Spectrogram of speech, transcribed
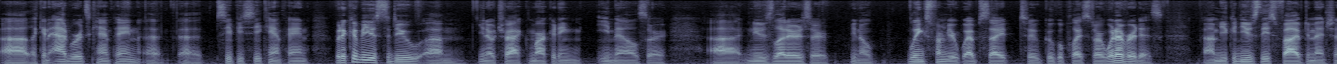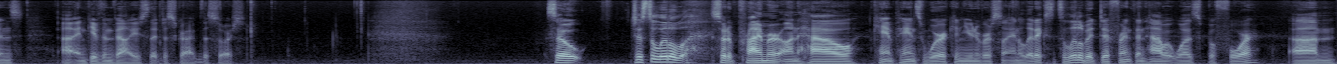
uh, like an AdWords campaign, a, a, CPC campaign, but it could be used to do, um, you know, track marketing emails or uh, newsletters or, you know, links from your website to Google Play Store, whatever it is. Um, you can use these five dimensions uh, and give them values that describe the source. So just a little sort of primer on how campaigns work in Universal Analytics. It's a little bit different than how it was before. Um,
